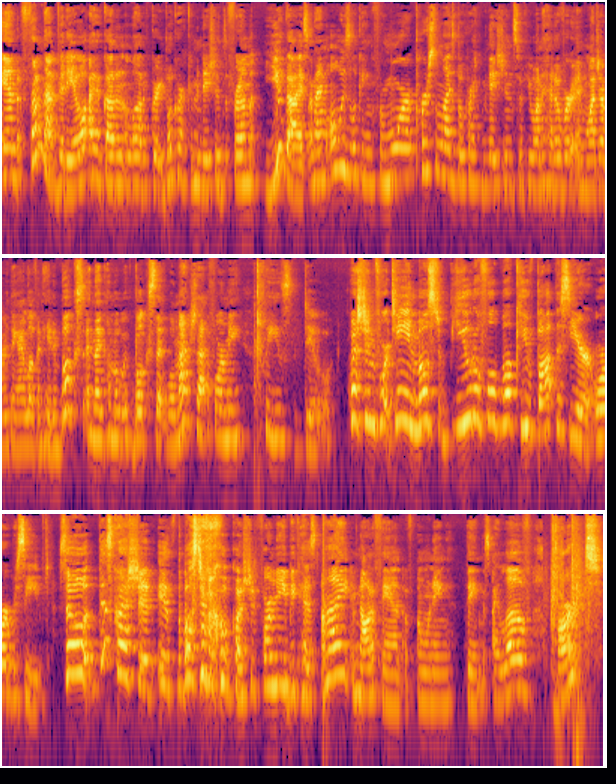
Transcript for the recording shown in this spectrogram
and from that video I have gotten a lot of great book recommendations from you guys, and I'm always looking for more personalized book recommendations, so if you want to head over and watch everything I love and hate in books and then come up with books that will match that for me, please do. Question 14, most beautiful book you've bought this year or received. So this question is the most difficult question for me because I am not a fan of owning things. I love art,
